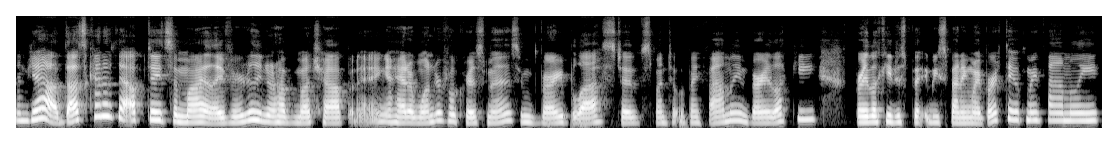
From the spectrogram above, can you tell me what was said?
And yeah, that's kind of the updates in my life. I really don't have much happening. I had a wonderful Christmas. I'm very blessed to have spent it with my family. I'm very lucky. Very lucky to sp- be spending my birthday with my family.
